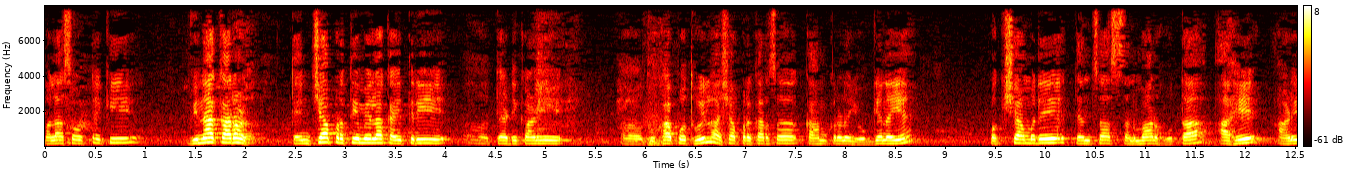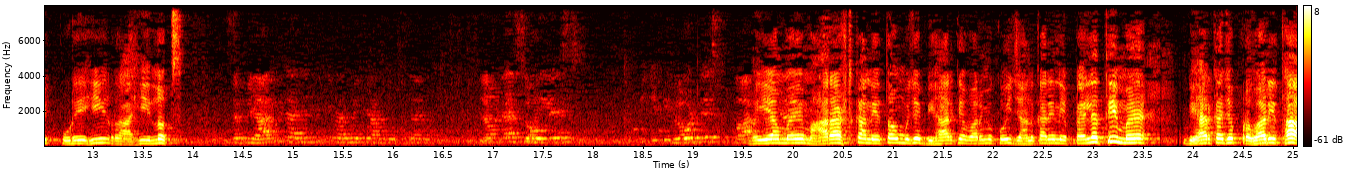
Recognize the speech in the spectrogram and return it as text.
मला असं वाटतं की विनाकारण त्यांच्या प्रतिमेला काहीतरी त्या ठिकाणी दुखापत होईल अशा प्रकारचं काम करणं योग्य नाही आहे पक्षामध्ये त्यांचा सन्मान होता आहे आणि पुढेही राहीलच. भैया मैं महाराष्ट्र का नेता हूं मुझे बिहार के बारे में कोई जानकारी नहीं। पहले थी मैं बिहार का जब प्रभारी था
